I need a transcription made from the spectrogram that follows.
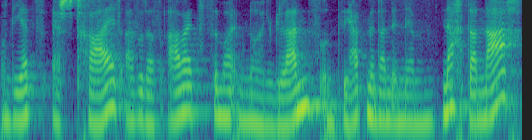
und jetzt erstrahlt also das Arbeitszimmer im neuen Glanz und sie hat mir dann in der Nacht danach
